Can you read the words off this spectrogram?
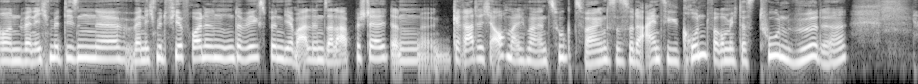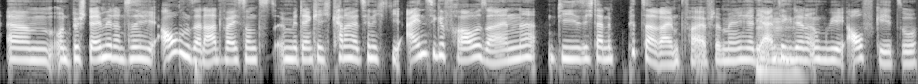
Und wenn ich mit diesen, äh, wenn ich mit vier Freundinnen unterwegs bin, die haben alle einen Salat bestellt, dann gerate ich auch manchmal in Zugzwang. Das ist so der einzige Grund, warum ich das tun würde ähm, und bestelle mir dann tatsächlich auch einen Salat, weil ich sonst mir denke, ich kann doch jetzt hier nicht die einzige Frau sein, ne, die sich da eine Pizza reinpfeift. Dann bin ich ja die Mhm. einzige, die dann irgendwie aufgeht. So,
